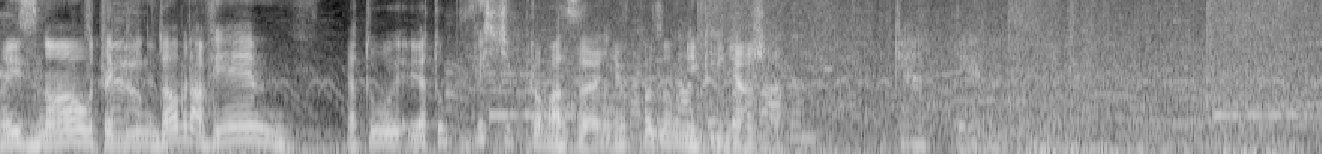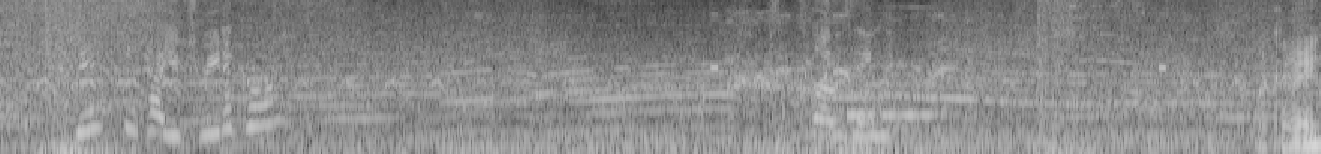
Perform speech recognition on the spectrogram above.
No i znowu te gliny. Dobra, wiem. Ja tu, ja tu wyścig prowadzę, nie obchodzą mnie gliniarze. God damn it. This is how you treat a girl? Closing. Okej.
